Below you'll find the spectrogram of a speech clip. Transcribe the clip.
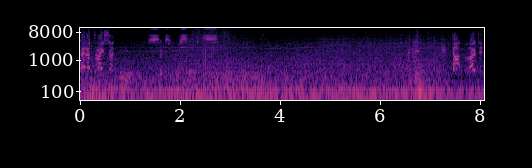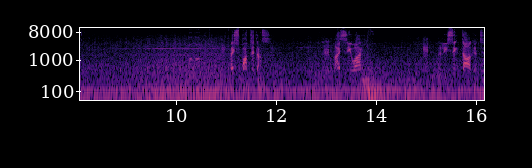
Penetration! Six for six. Gun loaded. They spotted us. I see one. Releasing target.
